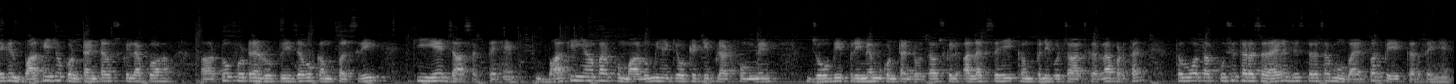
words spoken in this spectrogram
लेकिन बाकी जो कंटेंट है उसके लिए आपको टू फोर्टी नाइन रुपीज़ है वो कंपलसरी किए जा सकते हैं। बाकी यहाँ पर आपको मालूम ही है कि ओ टी प्लेटफॉर्म में जो भी प्रीमियम कंटेंट होता है, उसके लिए अलग से ही कंपनी को चार्ज करना पड़ता है तो वो तो आपको उसी तरह से रहेगा जिस तरह से आप मोबाइल पर पे करते हैं।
